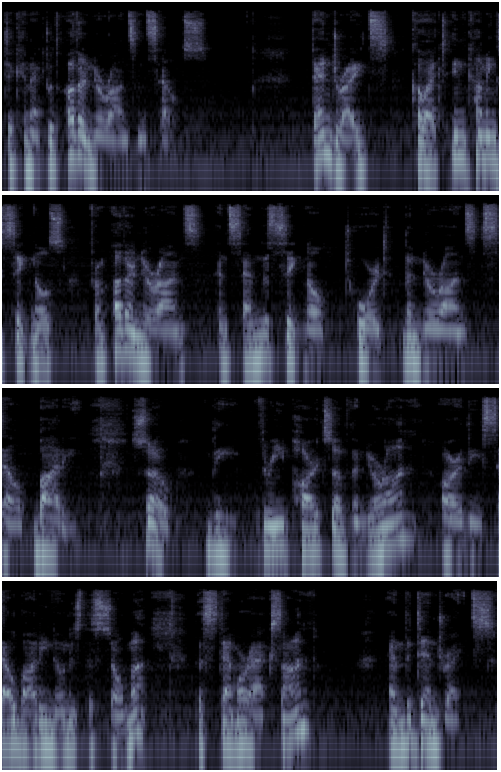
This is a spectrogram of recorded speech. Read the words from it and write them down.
to connect with other neurons and cells. Dendrites collect incoming signals from other neurons and send the signal toward the neuron's cell body. So, the three parts of the neuron are the cell body known as the soma, the stem or axon, and the dendrites.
